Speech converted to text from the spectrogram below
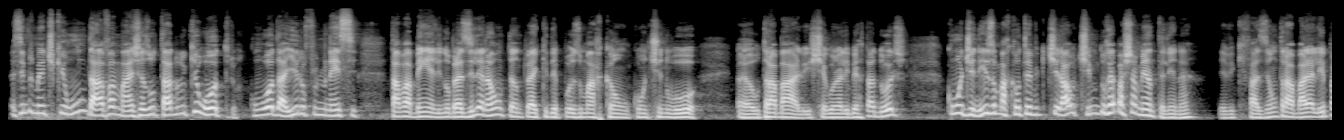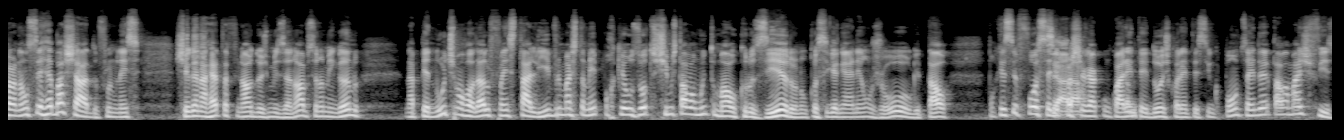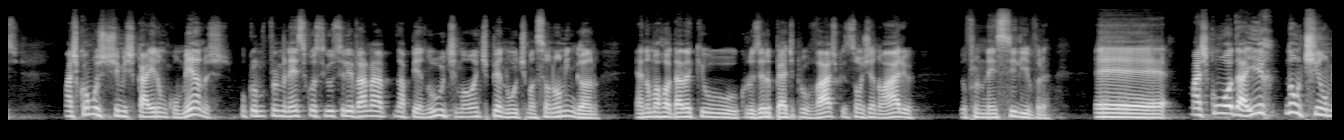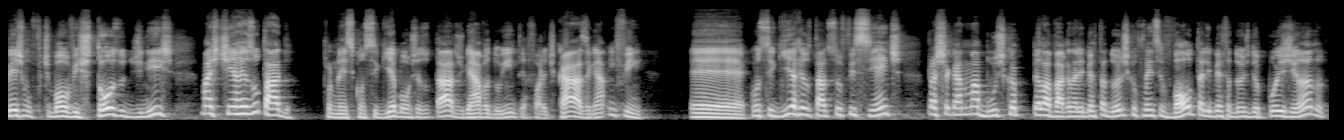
É simplesmente que um dava mais resultado do que o outro. Com o Odair, o Fluminense estava bem ali no Brasileirão, tanto é que depois o Marcão continuou uh, o trabalho e chegou na Libertadores. Com o Diniz, o Marcão teve que tirar o time do rebaixamento ali, né? Teve que fazer um trabalho ali para não ser rebaixado. O Fluminense chega na reta final de 2019, se eu não me engano, na penúltima rodada o Fluminense está livre, mas também porque os outros times estavam muito mal. O Cruzeiro não conseguia ganhar nenhum jogo e tal. Porque se fosse ali para chegar com 42, 45 pontos, ainda estava mais difícil. Mas como os times caíram com menos, o Clube Fluminense conseguiu se livrar na, na penúltima ou antepenúltima, se eu não me engano. É numa rodada que o Cruzeiro perde para o Vasco em São Januário e o Fluminense se livra. É... Mas com o Odair não tinha o mesmo futebol vistoso do Diniz, mas tinha resultado. O Fluminense conseguia bons resultados, ganhava do Inter fora de casa, ganhava... enfim. É... Conseguia resultado suficiente para chegar numa busca pela vaga na Libertadores, que o Fluminense volta à Libertadores depois de anos,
